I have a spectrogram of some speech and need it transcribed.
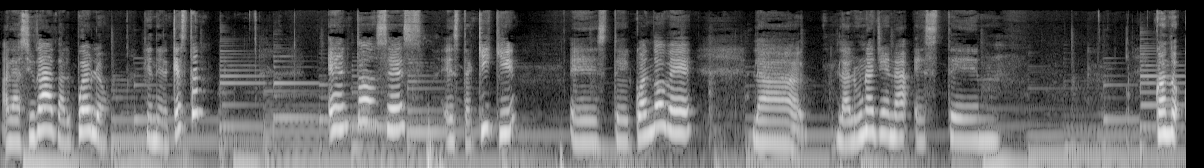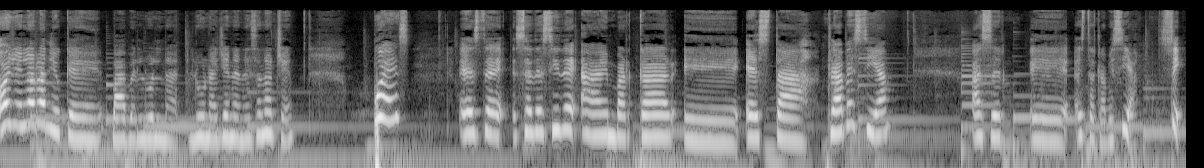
a la ciudad, al pueblo en el que están. Entonces, esta Kiki, este, cuando ve la, la luna llena, este, cuando oye en la radio que va a haber luna, luna llena en esa noche, pues, este, se decide a embarcar eh, esta travesía, hacer eh, esta travesía, sí.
